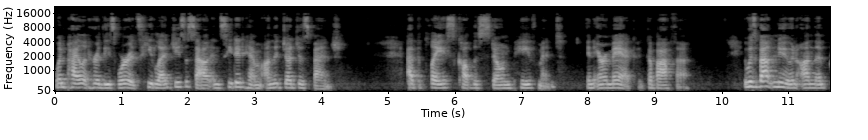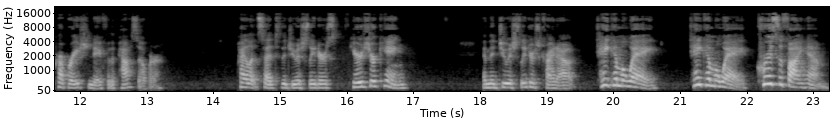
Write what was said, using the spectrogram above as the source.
When Pilate heard these words, he led Jesus out and seated him on the judge's bench at the place called the Stone Pavement, in Aramaic, Gabbatha. It was about noon on the preparation day for the Passover. Pilate said to the Jewish leaders, Here's your king. And the Jewish leaders cried out, Take him away! Take him away! Crucify him!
